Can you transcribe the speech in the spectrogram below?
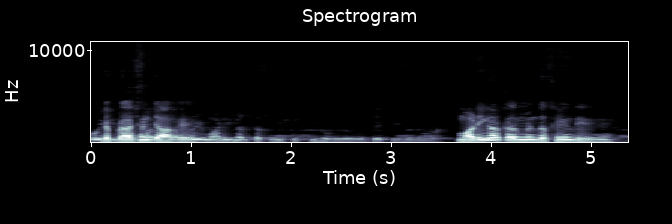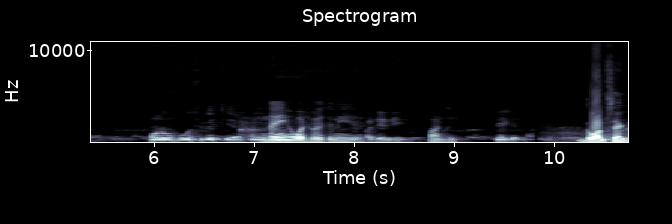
ਕੋਈ ਡਿਪਰੈਸ਼ਨ ਚ ਆ ਸਕਦਾ ਕੇ। ਕੋਈ ਮਾੜੀ ਹਰਕਤ ਵੀ ਕੀਤੀ ਹੋਵੇ ਉਹ ਬੇਟੀ ਦੇ ਨਾਲ ਮਾੜੀ ਹਰਕਤ ਮੈਨੂੰ ਦੱਸੀ ਨਹੀਂ ਦੀਦੀ ਨੇ ਹੁਣ ਉਹ ਹੋਸ਼ ਵਿੱਚ ਆ ਕਿ ਨਹੀਂ ਹੋਸ਼ ਵਿੱਚ ਨਹੀਂ ਹੈ ਅਜੇ ਨਹੀਂ। ਹਾਂਜੀ। ਠੀਕ ਹੈ। ਜੀ ਦਵੰਤ ਸਿੰਘ।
